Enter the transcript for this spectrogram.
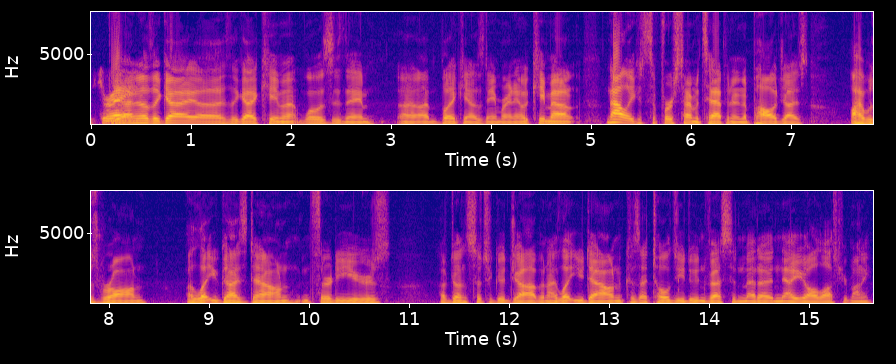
That's Yeah, I know the guy. Uh, the guy came out. What was his name? Uh, I'm blanking on his name right now. He came out not like it's the first time it's happened and apologized. I was wrong. I let you guys down in 30 years. I've done such a good job, and I let you down because I told you to invest in Meta, and now you all lost your money.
